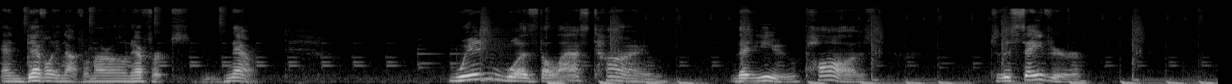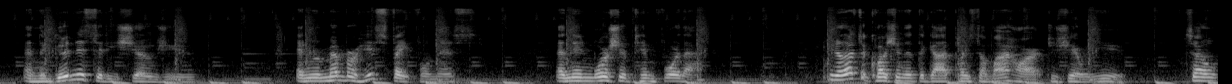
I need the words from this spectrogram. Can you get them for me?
and definitely not from our own efforts. Now, when was the last time that you paused to the Savior and the goodness that He shows you and remember His faithfulness and then worshiped Him for that? You know, that's a question that the God placed on my heart to share with you. So,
